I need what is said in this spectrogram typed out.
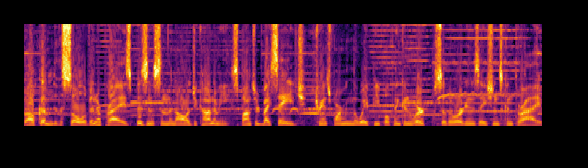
Welcome to the Soul of Enterprise Business and the Knowledge Economy, sponsored by SAGE, transforming the way people think and work so their organizations can thrive.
